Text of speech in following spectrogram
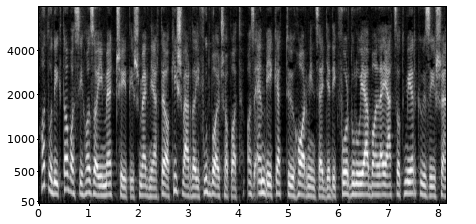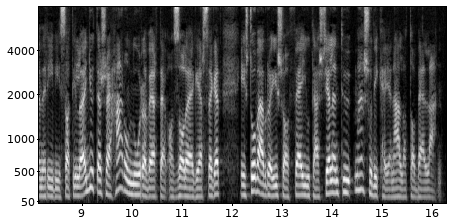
Hatodik tavaszi hazai meccsét is megnyerte a kisvárdai futballcsapat. Az MB2 31. fordulójában lejátszott mérkőzésen Révész Attila együttese 3 0 verte a Zalaegerszeget, és továbbra is a feljutást jelentő második helyen áll a tabellán.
